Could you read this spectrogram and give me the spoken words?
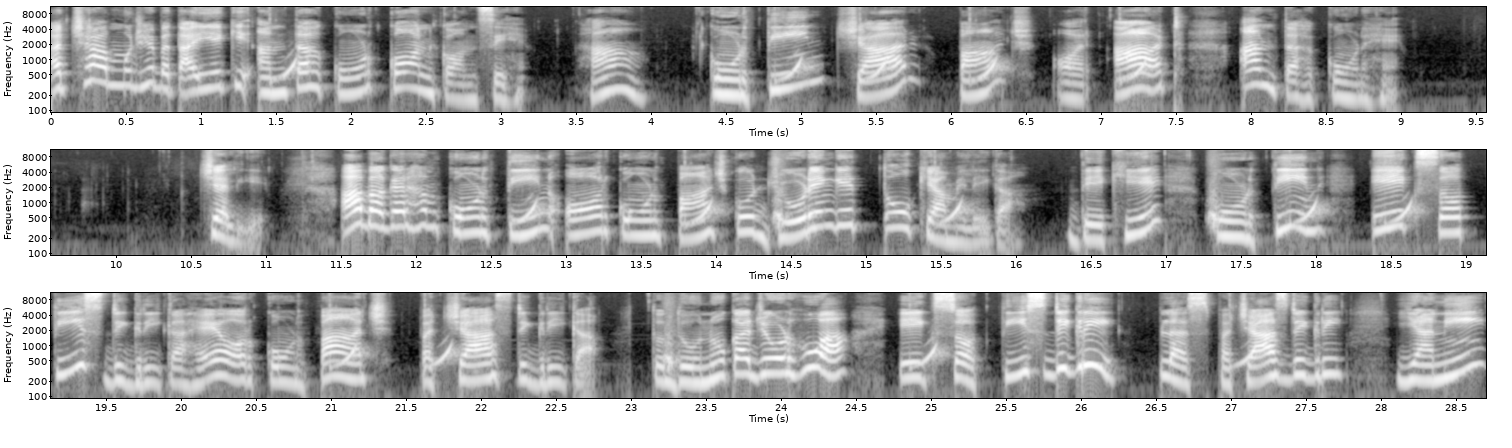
अच्छा अब मुझे बताइए कि अंत कोण कौन कौन से हैं? हाँ कोण तीन, चार पाँच और आठ अंत कोण हैं। चलिए, अब अगर हम कोण तीन और कोण पाँच को जोड़ेंगे तो क्या मिलेगा? देखिए, कोण तीन 130 डिग्री का है और कोण पाँच 50 डिग्री का। तो दोनों का जोड़ हुआ 130 डिग्री प्लस 50 डिग्री, यानी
